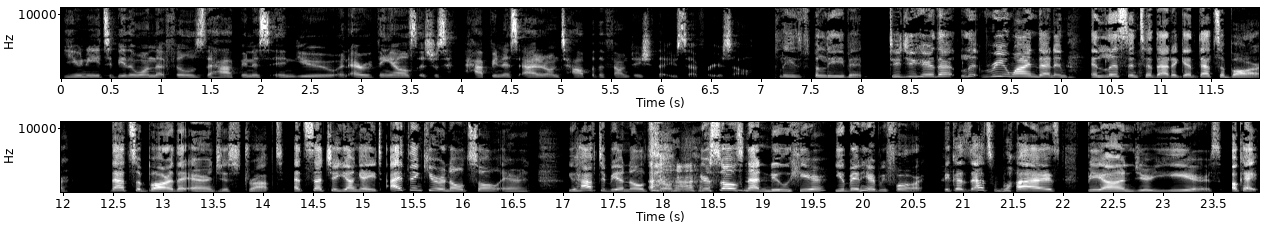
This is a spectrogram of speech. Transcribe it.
you need to be the one that fills the happiness in you, and everything else is just happiness added on top of the foundation that you set for yourself. Please believe it. Did you hear that? Li- rewind that and, and listen to that again. That's a bar. That's a bar that Erin just dropped at such a young age. I think you're an old soul, Erin. You have to be an old soul. your soul's not new here. You've been here before because that's wise beyond your years. Okay,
